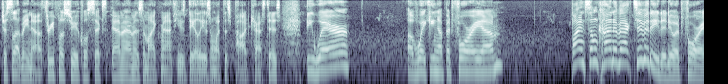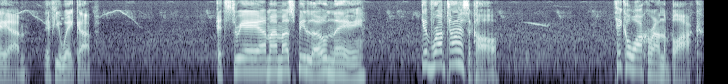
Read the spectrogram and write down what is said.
Just let me know. Three plus three equals six. MM is a Mike Matthews. Daily isn't what this podcast is. Beware of waking up at 4 a.m. Find some kind of activity to do at 4 a.m. if you wake up. It's 3 a.m. I must be lonely. Give Rob Thomas a call. Take a walk around the block.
